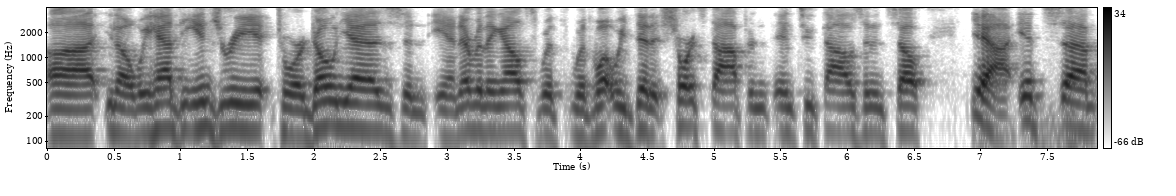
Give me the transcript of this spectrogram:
Uh, you know, we had the injury to Ordonez and and everything else with with what we did at shortstop in, in 2000. And so, yeah, it's um,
